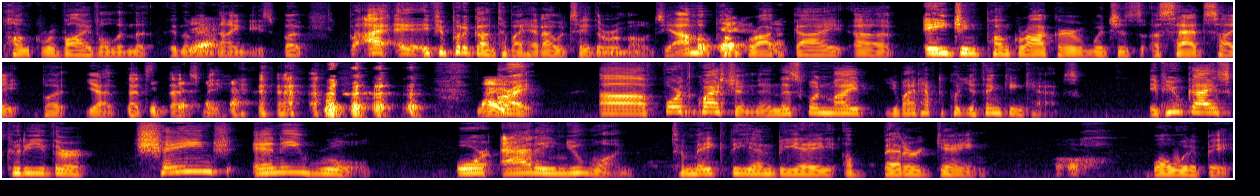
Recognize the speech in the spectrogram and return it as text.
punk revival in the in the yeah. mid '90s. But but I, if you put a gun to my head, I would say the Ramones. Yeah, I'm a okay. punk rock yeah. guy, uh, aging punk rocker, which is a sad sight. But yeah, that's that's me. nice. All right. Uh, fourth question, and this one might you might have to put your thinking caps if you guys could either change any rule or add a new one to make the NBA a better game, oh. what would it be?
